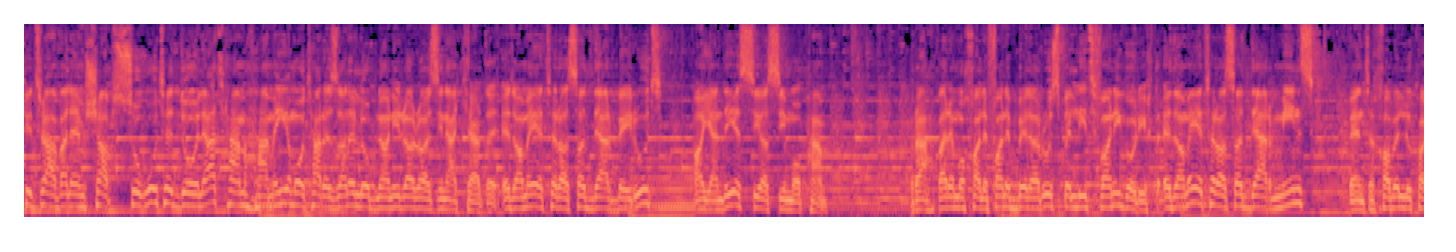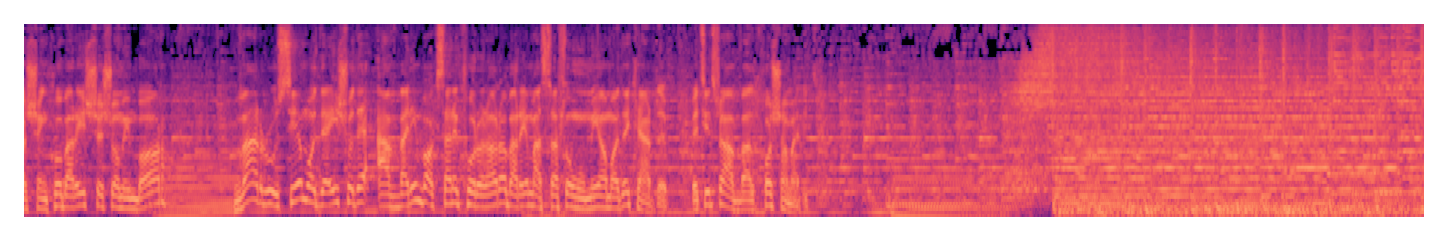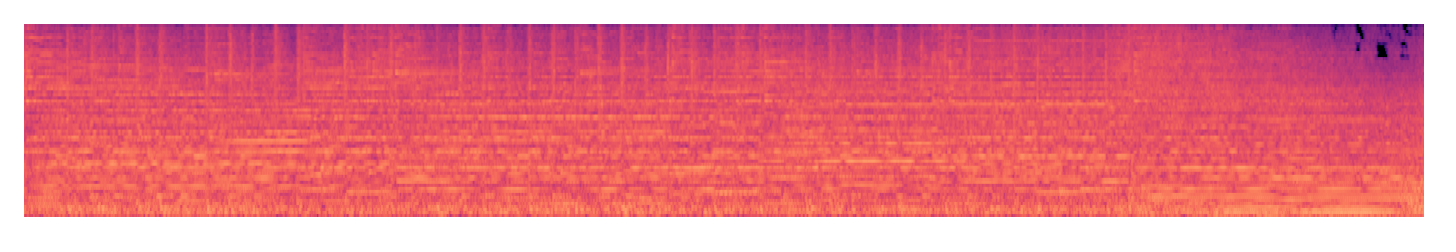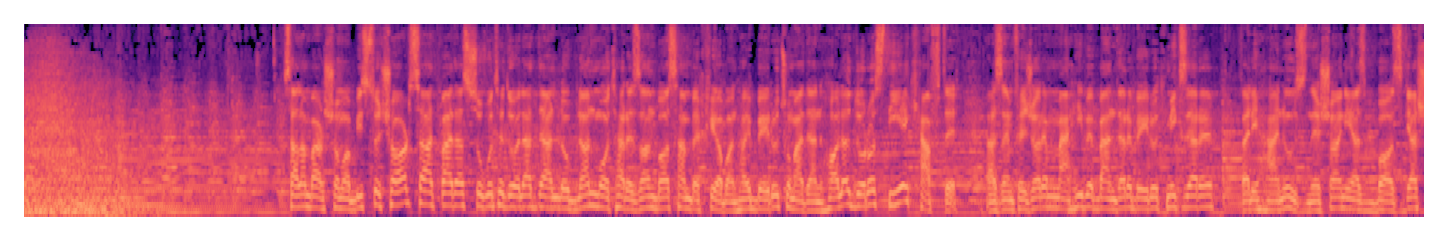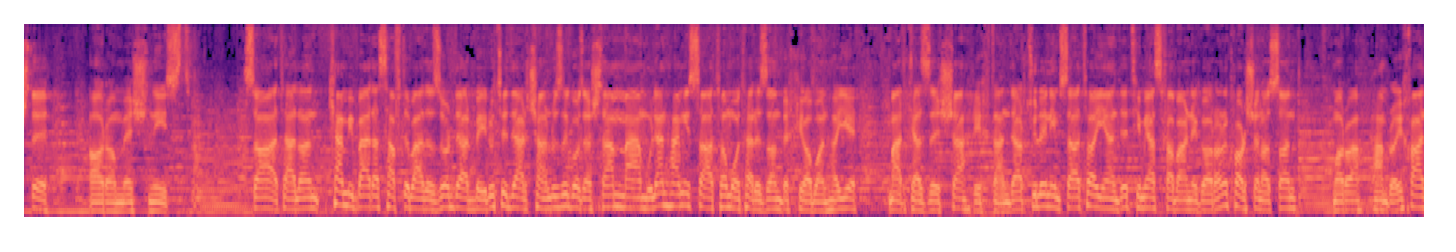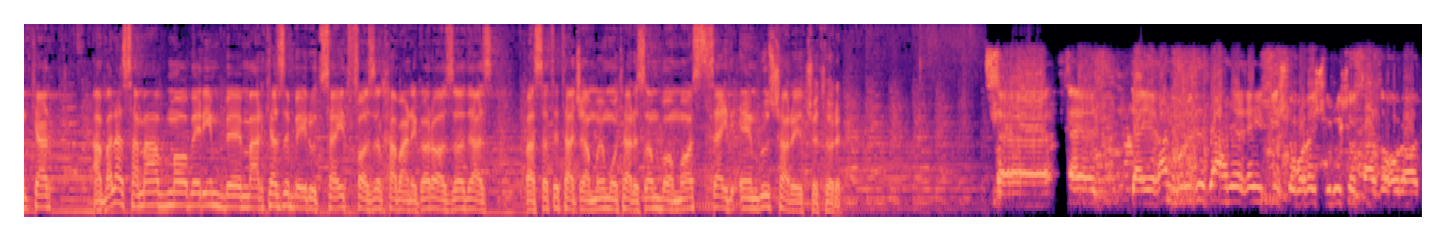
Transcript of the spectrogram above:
تیتر اول امشب سقوط دولت هم همه معترضان لبنانی را راضی نکرده. ادامه اعتراضات در بیروت آینده سیاسی مبهم. رهبر مخالفان بلاروس به لیتوانی گریخت. ادامه اعتراضات در مینسک به انتخاب لوکاشنکو برای ششمین بار و روسیه مدعی شده اولین واکسن کرونا را برای مصرف عمومی آماده کرده. به تیتر اول خوش آمدید. سلام بر شما. 24 ساعت بعد از سقوط دولت در لبنان معترضان باز هم به خیابانهای بیروت اومدن. حالا درست یک هفته از انفجار مهیب بندر بیروت میگذره ولی هنوز نشانی از بازگشت آرامش نیست. ساعت الان کمی بعد از هفته بعد از ظهر در بیروت در چند روز گذشته معمولا همین ساعت ها معترضان به خیابانهای مرکز شهر ریختن. در طول نیم ساعت آینده تیمی از خبرنگاران و کارشناسان ما را همراهی خواهند کرد. اول از همه ما بریم به مرکز بیروت. سعید فاضل خبرنگار آزاد از وسط تجمع معترضان با ماست. سعید امروز شرایط چطوره؟ دقیقا حدود ده دقیقه پیش دوباره شروع شد تظاهرات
